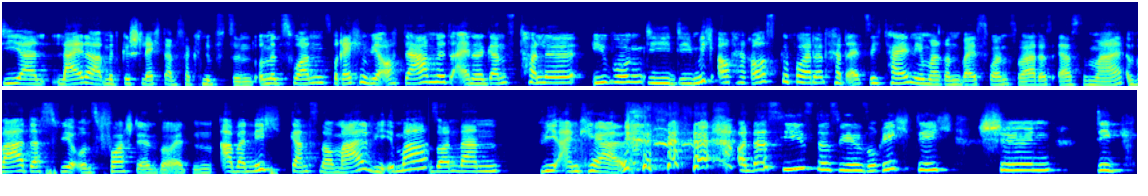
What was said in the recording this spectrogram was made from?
die ja leider mit Geschlechtern verknüpft sind. Und mit Swans brechen wir auch damit eine ganz tolle Übung, die, die mich auch herausgefordert hat, als ich Teilnehmerin bei Swans war, das erste Mal, war, dass wir uns vorstellen sollten. Aber nicht ganz normal wie immer, sondern wie ein Kerl. Und das hieß, dass wir so richtig schön dick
